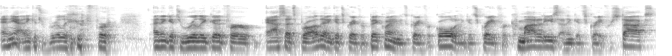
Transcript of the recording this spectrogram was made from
and yeah, I think it's really good for. I think it's really good for assets broadly. I think it's great for Bitcoin. I think it's great for gold. I think it's great for commodities. I think it's great for stocks.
